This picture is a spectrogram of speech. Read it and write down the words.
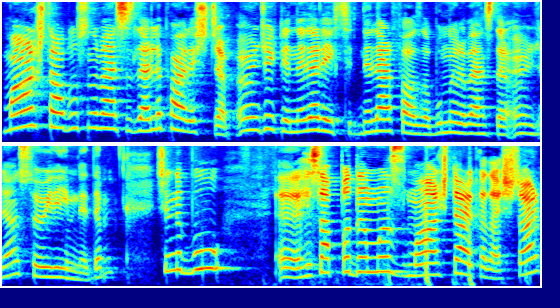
maaş tablosunu ben sizlerle paylaşacağım. Öncelikle neler eksik, neler fazla bunları ben sizlere önceden söyleyeyim dedim. Şimdi bu e, hesapladığımız maaşta arkadaşlar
